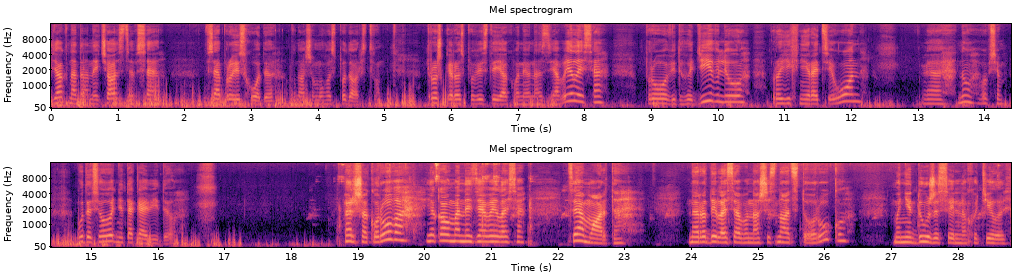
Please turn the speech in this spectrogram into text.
як на даний час це все, все проїсходить в нашому господарстві. Трошки розповісти, як вони в нас з'явилися, про відгодівлю, про їхній раціон. Е, Ну, в общем, буде сьогодні таке відео. Перша корова, яка в мене з'явилася, це Марта. Народилася вона 16-го року. Мені дуже сильно хотілося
